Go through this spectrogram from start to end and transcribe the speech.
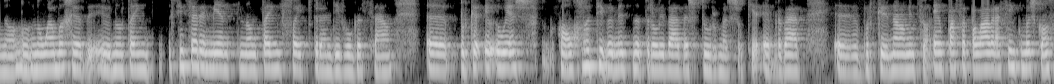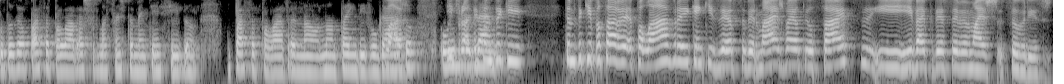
não, não é uma rede, eu não tenho, sinceramente, não tenho feito grande divulgação, uh, porque eu, eu, encho com relativamente naturalidade as turmas, o que é verdade, uh, porque normalmente são, é o passo-palavra, assim como as consultas é o passo-palavra, as formações também têm sido o passo-palavra, não, não tenho divulgado. Claro. O e Instagram, pronto, estamos aqui Estamos aqui a passar a palavra e quem quiser saber mais vai ao teu site e, e vai poder saber mais sobre isso.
